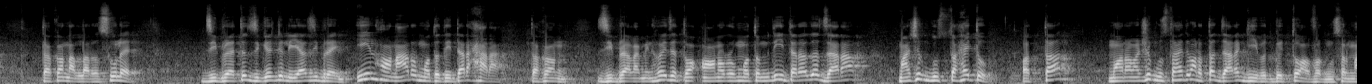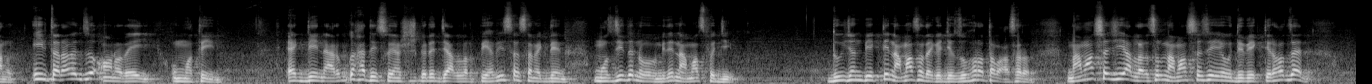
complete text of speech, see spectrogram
তখন আল্লাহ রসুলে জিব্রাইল তো জিজ্ঞেস করল, ইয়া জিব্রাইল, ইন হন আর মতো তারা হারা? তখন জিব্রাইল আমিন হয়ে যেত অনর মত মিদি তারা যারা মানুষের গুস্ত হাইতো অর্থাৎ মরা মানুষের মুস্তাহিদ মান অর্থাৎ যারা গিবত গত্য অফর মুসলমান এই তারা হচ্ছে অনর এই উম্মতিন। একদিন আরোগ্য হাদিস শেষ করে যে আল্লাহর পিহাবিস একদিন মসজিদে নবমীদের নামাজ ফজি দুইজন ব্যক্তি নামাজ আদায় করছে জোহর অথবা আসরণ নামাজ শেষে আল্লাহ রসুল নামাজ শেষে ওই দুই ব্যক্তির হজ যান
